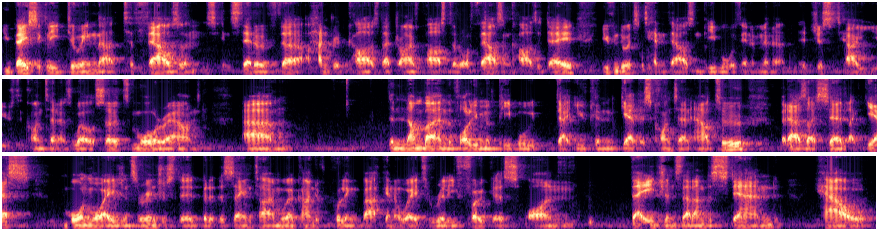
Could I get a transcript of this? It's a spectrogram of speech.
you're basically doing that to thousands instead of the 100 cars that drive past it or 1,000 cars a day. You can do it to 10,000 people within a minute. It's just how you use the content as well. So it's more around um, the number and the volume of people that you can get this content out to. But as I said, like, yes, more and more agents are interested, but at the same time, we're kind of pulling back in a way to really focus on the agents that understand how,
